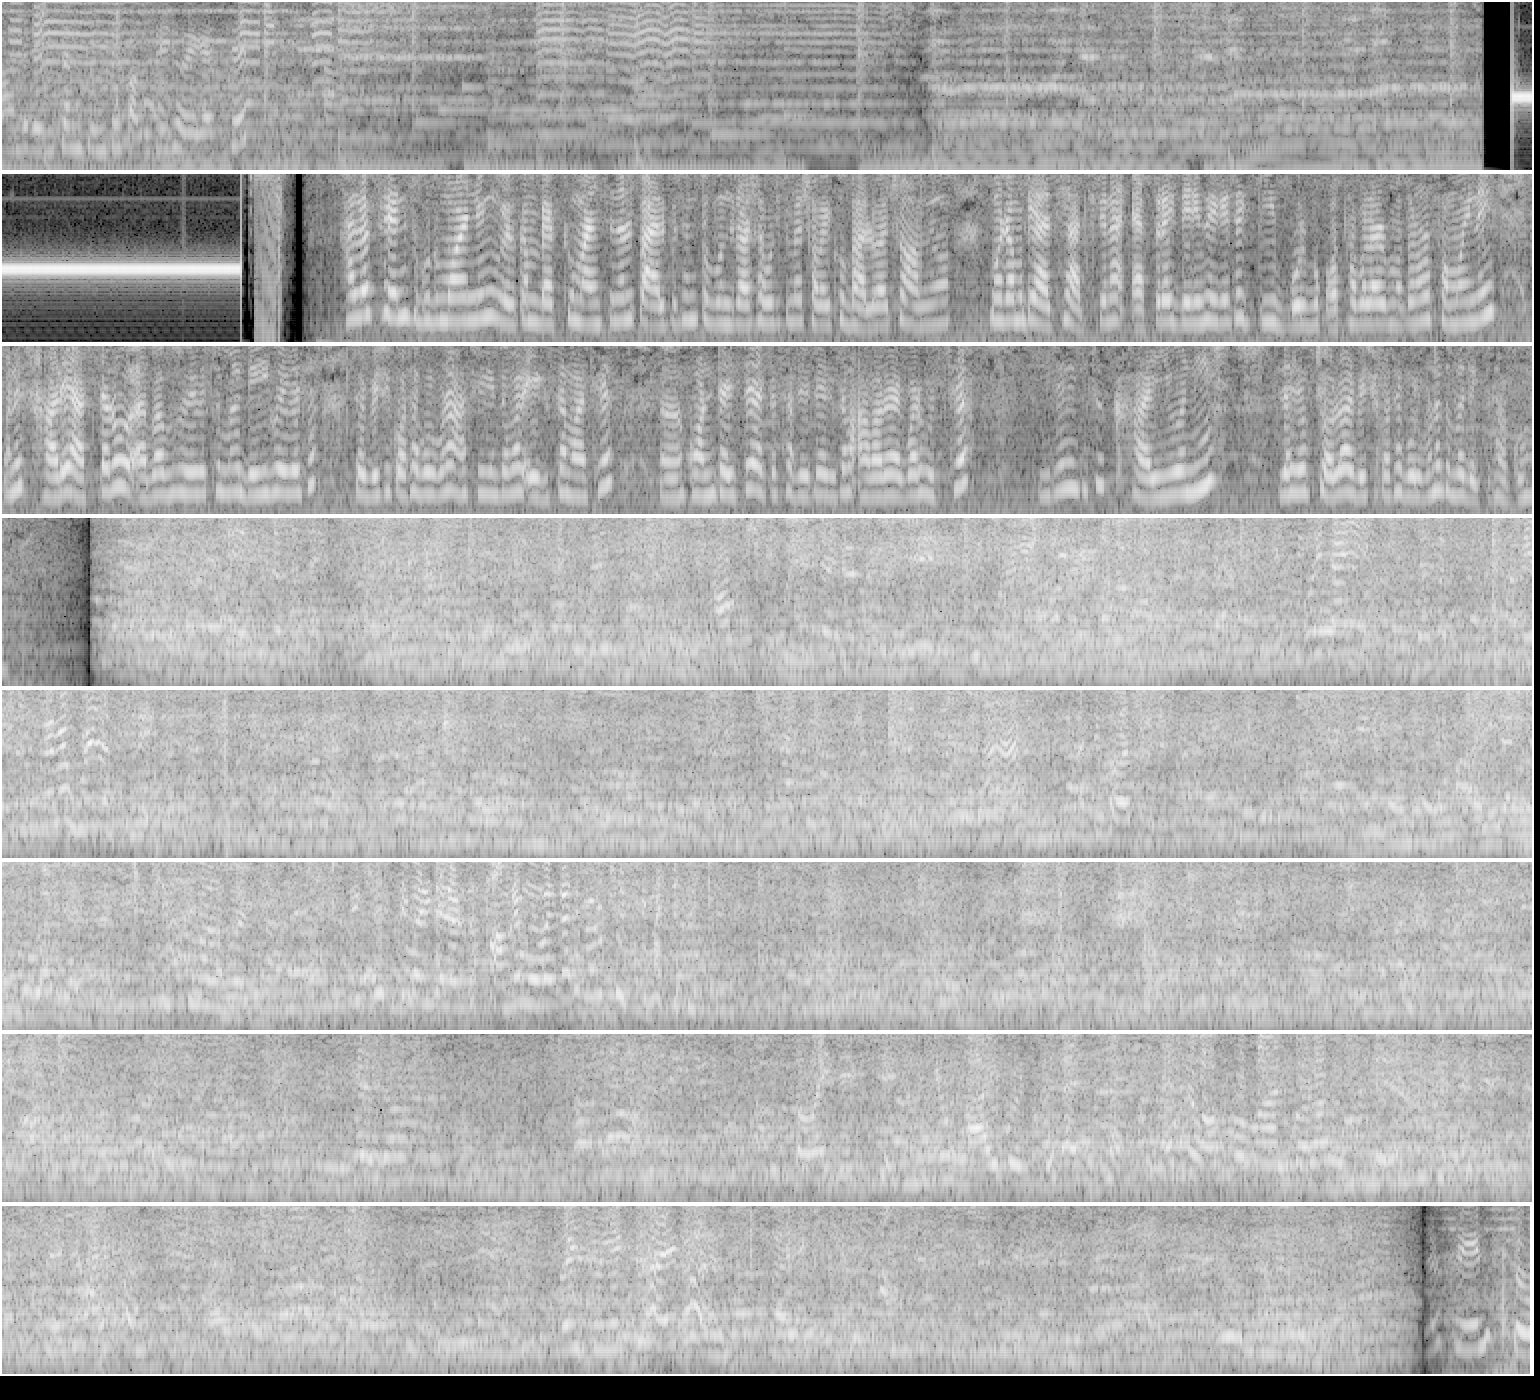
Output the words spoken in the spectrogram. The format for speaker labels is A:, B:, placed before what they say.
A: আমাদের এক্সাম কিন্তু কমপ্লিট হয়ে গেছে। Hello friends good morning welcome back to my channel Payel পেছন তো বন্ধুরা আশা করছি তোমরা সবাই খুব ভালো আছো। আমিও মোটামুটি আছি। আজকে না এতটাই দেরি হয়ে গেছে কি বলব কথা বলার মতন সময় নেই। মানে সাড়ে আটটারও অ্যাভাব হয়ে গেছে মানে দেরি হয়ে গেছে। তো বেশি কথা বলব না আজকে কিন্তু আমার এক্সাম আছে। কন্টাইতে একটা সাবজেক্টের এক্সাম আবারও একবার হচ্ছে। কী রে কিছু খাইও নি? যাই হোক চলো আর বেশি কথা বলব না তোমরা দেখতে থাকো। আমি উড়ে যাচ্ছি রে। আজকে খিস্তি মারবো তুই খিস্তি মারি চাইলে ওটা তো সামনে মোবাইল কাছে করে খিস্তি মারছি সবাই দেখছে কিন্তু কেউ হাই করছে একটা এত অপমান করা হচ্ছে। হাই কর ওই তুই একটু হাই কর। ফ্রেন্ডস তো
